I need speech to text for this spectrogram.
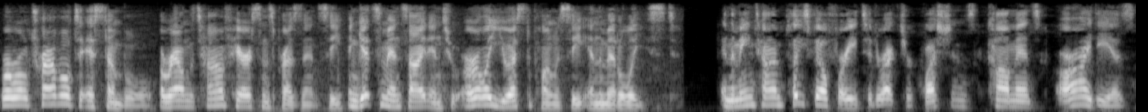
where we'll travel to Istanbul around the time of Harrison's presidency and get some insight into early U.S. diplomacy in the Middle East. In the meantime, please feel free to direct your questions, comments, or ideas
